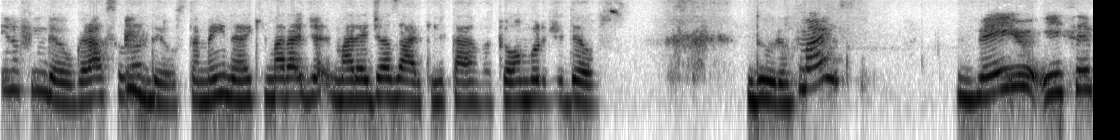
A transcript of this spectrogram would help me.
E no fim deu, graças a Deus. Também, né? Que maré de, maré de azar que ele tava, pelo amor de Deus. Duro. Mas veio, e você,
